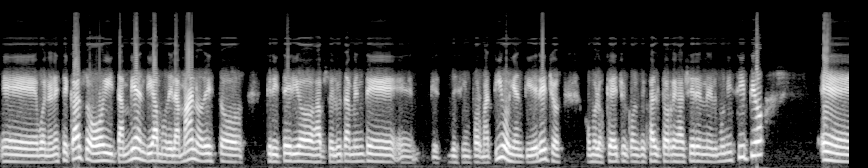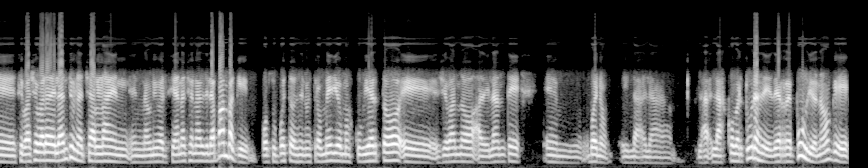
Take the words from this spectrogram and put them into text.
Eh, bueno, en este caso hoy también, digamos, de la mano de estos criterios absolutamente desinformativos y antiderechos, como los que ha hecho el concejal Torres ayer en el municipio, eh, se va a llevar adelante una charla en, la Universidad Nacional de La Pampa, que por supuesto desde nuestro medio hemos cubierto, eh, llevando adelante, em, bueno, las coberturas de, repudio, ¿no? Que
